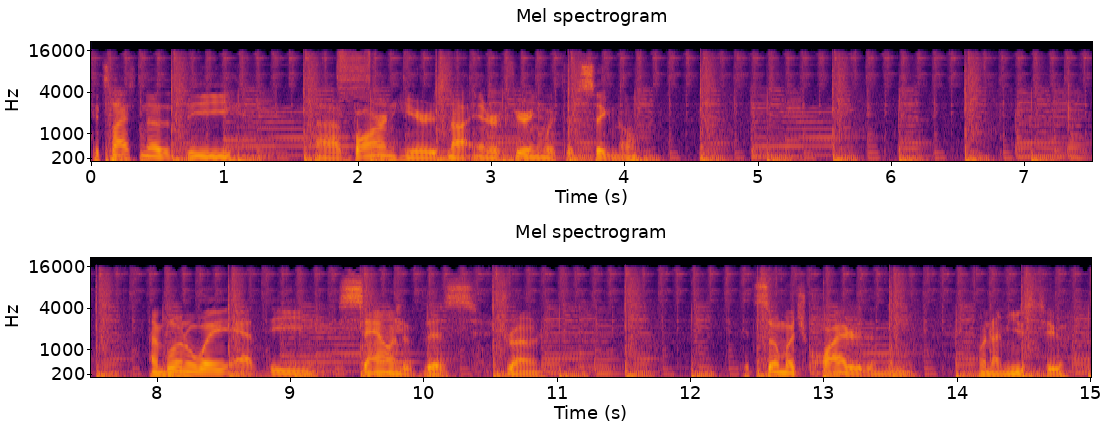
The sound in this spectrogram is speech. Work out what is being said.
It's nice to know that the uh, barn here is not interfering with the signal. I'm blown away at the sound of this drone. It's so much quieter than the one I'm used to.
